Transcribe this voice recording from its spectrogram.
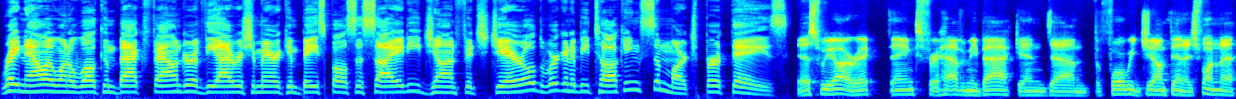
Right now, I want to welcome back founder of the Irish American Baseball Society, John Fitzgerald. We're going to be talking some March birthdays. Yes, we are, Rick. Thanks for having me back. And um, before we jump in, I just want to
